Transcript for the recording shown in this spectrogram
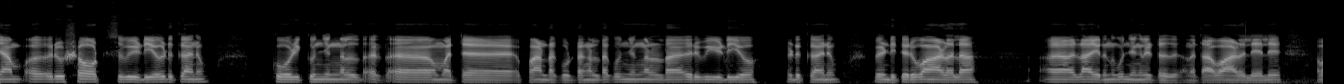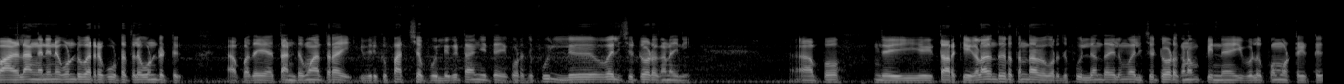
ഞാൻ ഒരു ഷോർട്സ് വീഡിയോ എടുക്കാനും കോഴിക്കുഞ്ഞുങ്ങളുടെ മറ്റേ പാണ്ടക്കൂട്ടങ്ങളുടെ കുഞ്ഞുങ്ങളുടെ ഒരു വീഡിയോ എടുക്കാനും വേണ്ടിയിട്ടൊരു വാഴല ായിരുന്നു കുഞ്ഞുങ്ങളിട്ടത്. എന്നിട്ട് ആ വാഴലയിൽ വാഴല അങ്ങനെ തന്നെ കൊണ്ട് വരുടെ കൂട്ടത്തിൽ കൊണ്ടിട്ട്. അപ്പോൾ അതേ തണ്ട് മാത്രമായി ഇവർക്ക് പച്ചപ്പുല്ല് കിട്ടാഞ്ഞിട്ടേ കുറച്ച് പുല്ല് വലിച്ചിട്ട് കൊടുക്കണം ഇനി. അപ്പോൾ ഈ ടർക്കികളും തീർത്തുണ്ടാവുക. കുറച്ച് പുല്ല് എന്തായാലും വലിച്ചിട്ട് കൊടുക്കണം. പിന്നെ ഇവളിപ്പോൾ മുട്ടയിട്ട്.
